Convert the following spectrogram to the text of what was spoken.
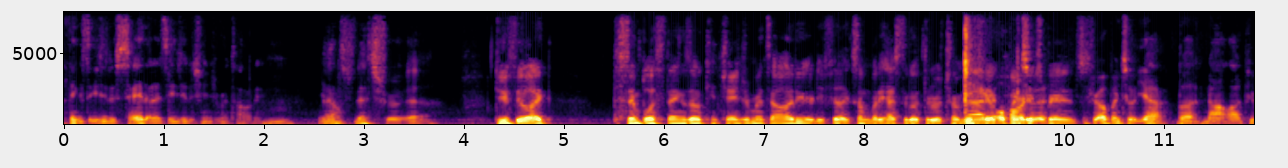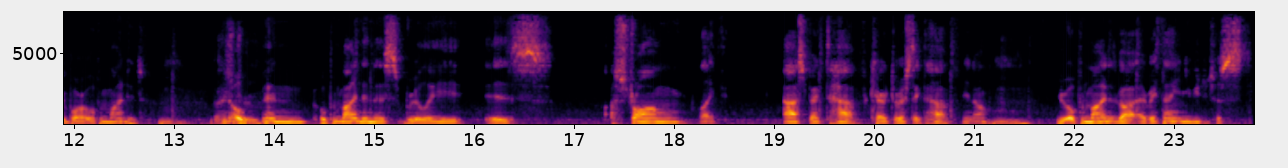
I think it's easy to say that it's easy to change your mentality. mm, You know? that's that's true. Yeah. Do you feel like the simplest things though can change your mentality, or do you feel like somebody has to go through a traumatic, hard to it, experience? If you're open to it, yeah. But not a lot of people are open minded. Mm, that's And, op- true. and open mindedness really is a strong like aspect to have, characteristic to have. You know, Mm, you're open minded about everything. and You just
